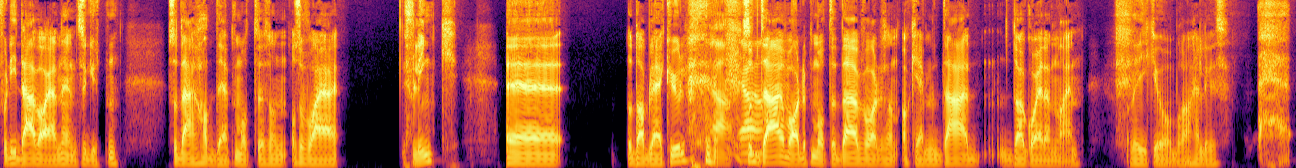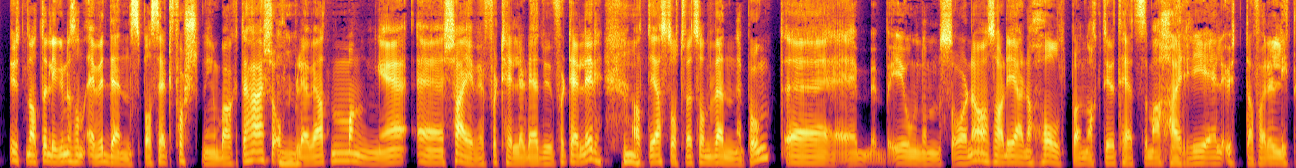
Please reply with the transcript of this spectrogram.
Fordi der var jeg den eneste gutten. Så der hadde jeg på en måte sånn Og så var jeg flink. Eh, og da ble jeg kul. Ja, Så der var det på en måte Der var det sånn Ok, men der, da går jeg den veien. Og det gikk jo bra, heldigvis. Uten at det ligger noe sånn evidensbasert forskning bak det her, så Mm. opplever jeg at mange eh, skeive forteller det du forteller. Mm. At de har stått ved et sånn vendepunkt eh, i ungdomsårene, og så har de gjerne holdt på med en aktivitet som er harry eller utafor eller litt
